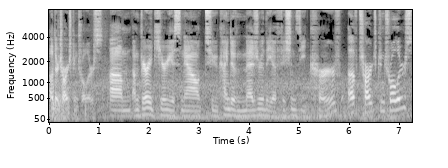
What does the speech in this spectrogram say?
other charge controllers. Um, I'm very curious now to kind of measure the efficiency curve of charge controllers.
